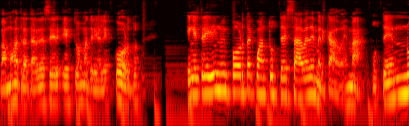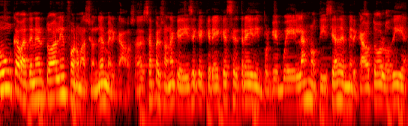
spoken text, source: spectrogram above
vamos a tratar de hacer estos materiales cortos en el trading no importa cuánto usted sabe de mercado, es más, usted nunca va a tener toda la información del mercado. O sea, esa persona que dice que cree que es trading porque ve las noticias del mercado todos los días,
